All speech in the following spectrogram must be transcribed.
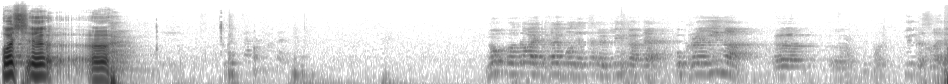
Ось. Е, е, Ну, е, е, е.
